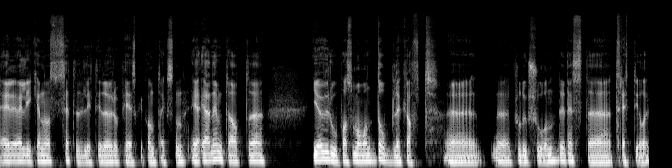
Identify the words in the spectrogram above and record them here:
Jeg liker å sette det litt i den europeiske konteksten. Jeg, jeg nevnte at uh, i Europa så må man doble kraftproduksjonen uh, de neste 30 år.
